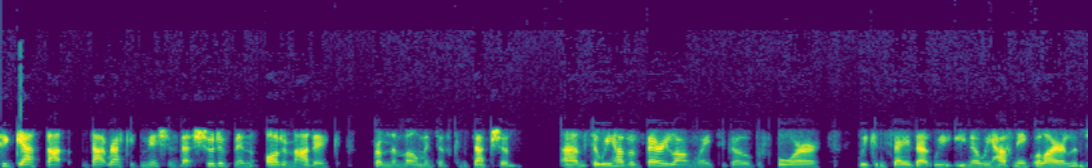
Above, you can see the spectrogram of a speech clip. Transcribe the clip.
to get that, that recognition that should have been automatic from the moment of conception. Um, so we have a very long way to go before we can say that we, you know, we have an equal Ireland.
